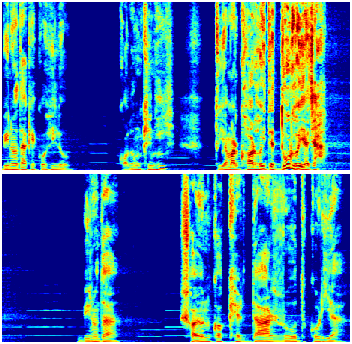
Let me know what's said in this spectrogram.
বিনোদাকে কহিল, কলঙ্কিনী, তুই আমার ঘর হইতে দূর হইয়া যা। বিনোদা শয়নকক্ষের দ্বার রোধ করিয়া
